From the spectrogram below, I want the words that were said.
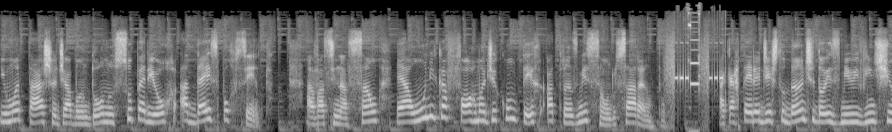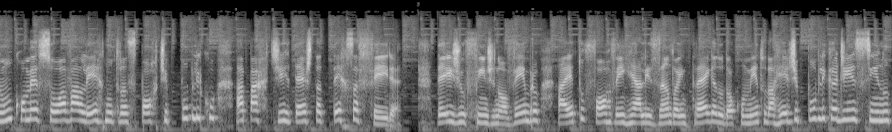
e uma taxa de abandono superior a 10%. A vacinação é a única forma de conter a transmissão do sarampo. A carteira de estudante 2021 começou a valer no transporte público a partir desta terça-feira. Desde o fim de novembro, a Etufor vem realizando a entrega do documento da rede pública de ensino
